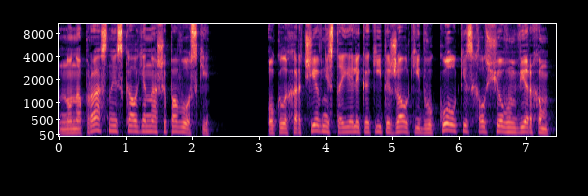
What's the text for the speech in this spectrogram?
Но напрасно искал я наши повозки. Около харчевни стояли какие-то жалкие двуколки с холщовым верхом,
